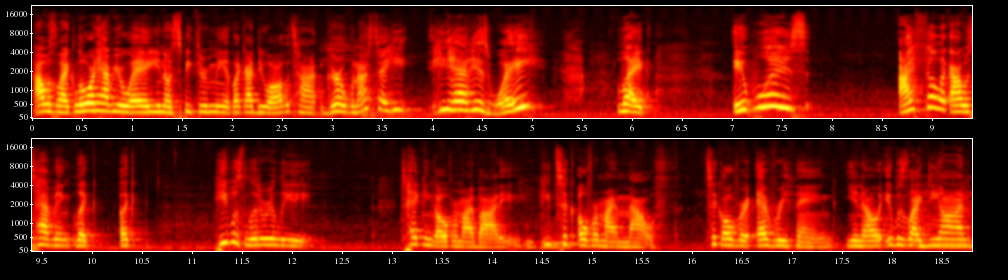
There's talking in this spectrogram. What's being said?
I was like, Lord, have your way. You know, speak through me like I do all the time. Girl, when I say he he had his way, like, it was. I felt like I was having like like, he was literally taking over my body. Mm-hmm. He took over my mouth, took over everything. You know, it was like, mm. Deun,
